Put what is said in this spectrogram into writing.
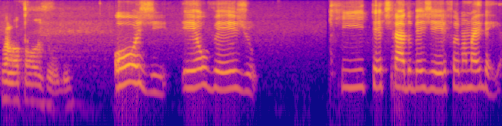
com relação ao jogo. Hoje, eu vejo que ter tirado o BG foi uma má ideia.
